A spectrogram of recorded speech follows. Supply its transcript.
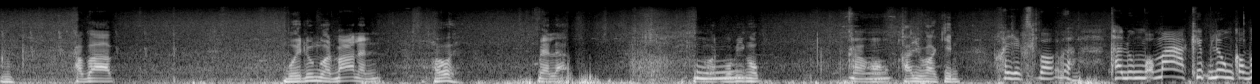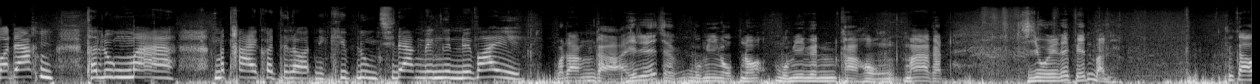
อืมครับว่าบุยลุงหนวดมานั่นโอ้ยแม่นแล้วลุงหนวดบ่มีงบค่าห้องค่าอยู่ค่ากินเขาอยากสิบอกเลยถ้าลุงบ่มาคลิปลุงก็บ่ดังถ้าลุงมามาถ่ายคอยตลอดนี่คลิปลุงสิดังได้เงินไวๆบ่ดังกะเฮ็ดได้จะบ่มีงบเนาะบ่มีเงินค่าห้องมากัดสิอยู่ได้เป็นบัดนี้ คือเก่า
